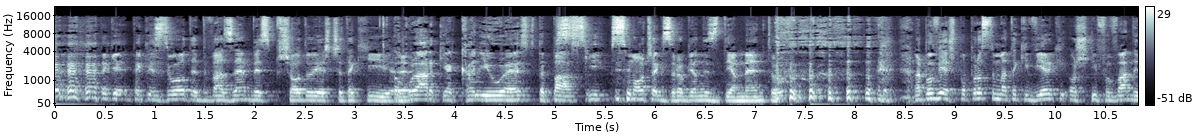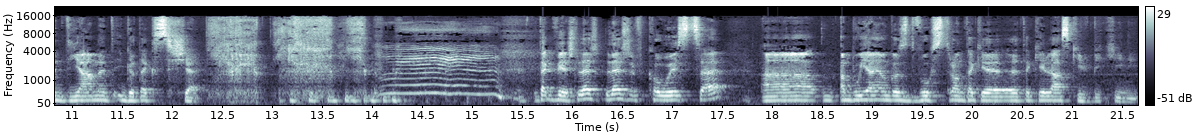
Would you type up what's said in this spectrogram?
Takie, takie złote dwa zęby z przodu, jeszcze taki e, Okularki jak Kanye West, te paski. smoczek zrobiony z diamentu. Albo wiesz, po prostu ma taki wielki oszlifowany diament i go tak ssie. I tak wiesz, leż, leży w kołysce, a, a bujają go z dwóch stron takie, takie laski w bikini.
